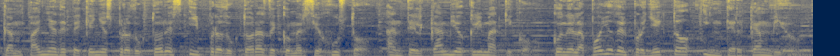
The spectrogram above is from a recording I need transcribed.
Campaña de pequeños productores y productoras de comercio justo ante el cambio climático, con el apoyo del proyecto Intercambio.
